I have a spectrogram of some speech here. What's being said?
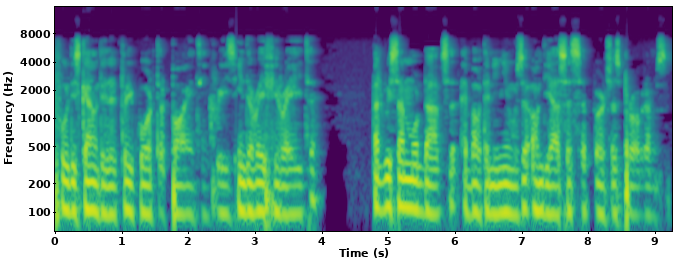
full discounted at three-quarter point increase in the refi rate, but with some more doubts about any news on the assets purchase programs.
